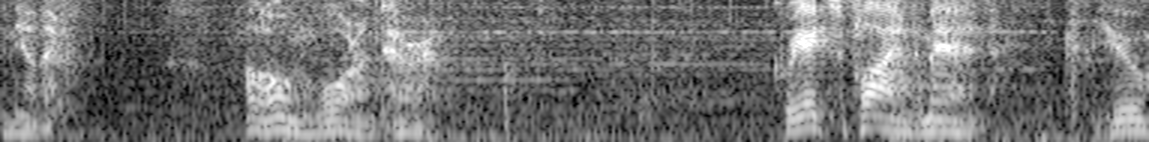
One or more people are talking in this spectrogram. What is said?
in the other. I'll own the war on terror. Create supply and demand for you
